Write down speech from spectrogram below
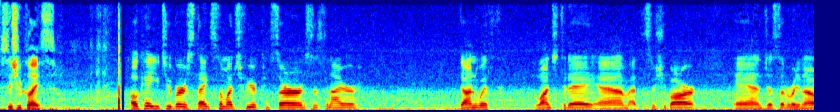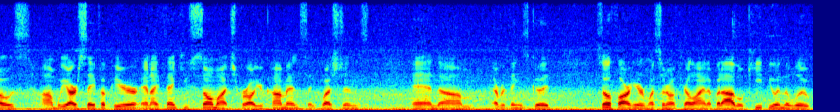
sushi place. Okay, YouTubers, thanks so much for your concern. Sis and I are done with lunch today um, at the sushi bar. And just so everybody knows, um, we are safe up here. And I thank you so much for all your comments and questions. And um, everything's good so far here in Western North Carolina. But I will keep you in the loop.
